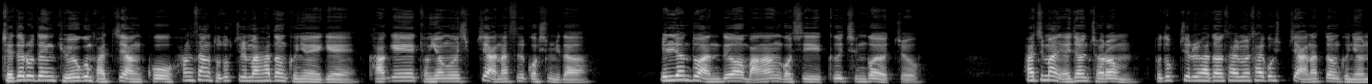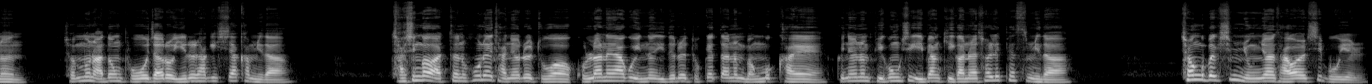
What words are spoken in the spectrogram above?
제대로 된 교육은 받지 않고 항상 도둑질만 하던 그녀에게 가게의 경영은 쉽지 않았을 것입니다. 1년도 안 되어 망한 것이 그 증거였죠. 하지만 예전처럼 도둑질을 하던 삶을 살고 싶지 않았던 그녀는 전문 아동 보호자로 일을 하기 시작합니다. 자신과 같은 혼의 자녀를 두어 곤란해하고 있는 이들을 돕겠다는 명목하에 그녀는 비공식 입양 기관을 설립했습니다. 1916년 4월 15일,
